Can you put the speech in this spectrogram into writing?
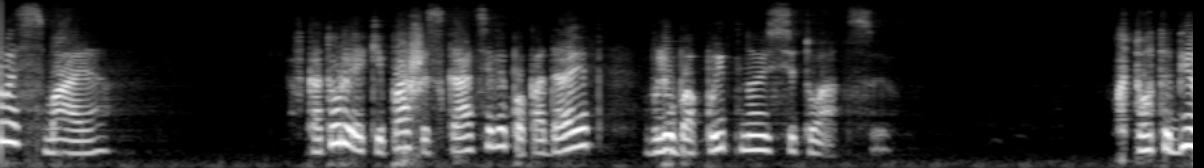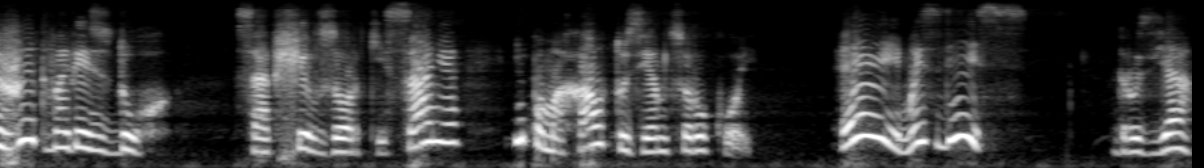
восьмая, в которой экипаж искателя попадает в любопытную ситуацию. Кто-то бежит во весь дух, сообщил зоркий Саня и помахал туземцу рукой. Эй, мы здесь. Друзья,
